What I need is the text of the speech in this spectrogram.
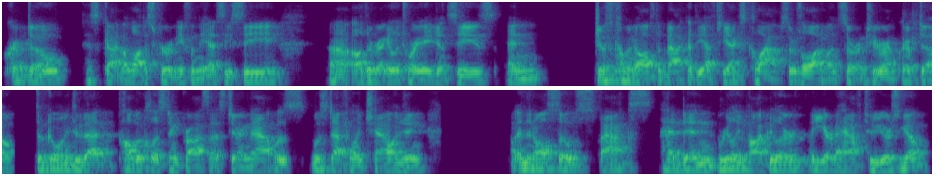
Crypto has gotten a lot of scrutiny from the SEC, uh, other regulatory agencies, and just coming off the back of the FTX collapse, there's a lot of uncertainty around crypto. So going through that public listing process during that was was definitely challenging. And then also SPACs had been really popular a year and a half, two years ago.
